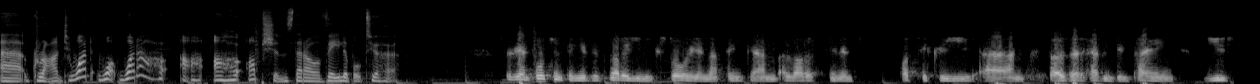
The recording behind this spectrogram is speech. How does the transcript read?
Uh, Grant, what what what are her, are, are her options that are available to her? So the unfortunate thing is it's not a unique story, and I think um, a lot of tenants, particularly um, those that haven't been paying, used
